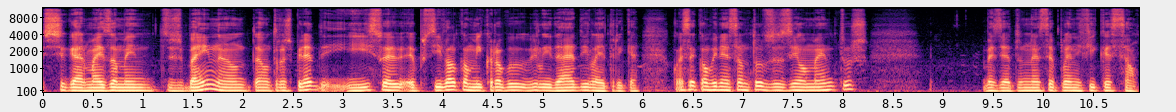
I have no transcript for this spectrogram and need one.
chegar mais ou menos bem, não tão transpirado, e isso é, é possível com micromobilidade elétrica. Com essa combinação de todos os elementos, baseado nessa planificação.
